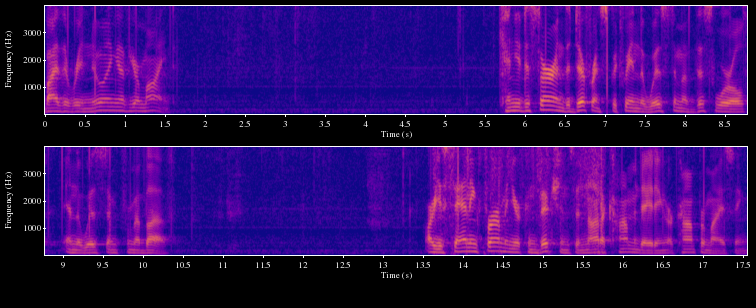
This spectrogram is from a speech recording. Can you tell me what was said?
by the renewing of your mind? Can you discern the difference between the wisdom of this world and the wisdom from above? Are you standing firm in your convictions and not accommodating or compromising?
